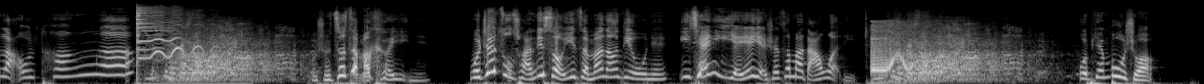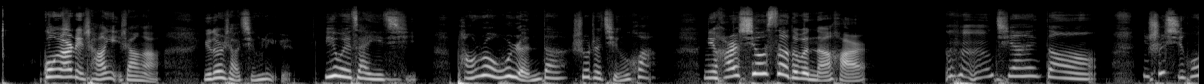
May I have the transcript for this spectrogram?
老疼啊！’我说这怎么可以呢？”我这祖传的手艺怎么能丢呢？以前你爷爷也是这么打我的。我偏不说。公园里长椅上啊，一对小情侣依偎在一起，旁若无人的说着情话。女孩羞涩的问男孩：“嗯，亲爱的，你是喜欢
